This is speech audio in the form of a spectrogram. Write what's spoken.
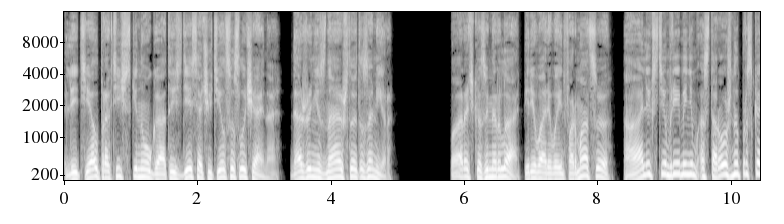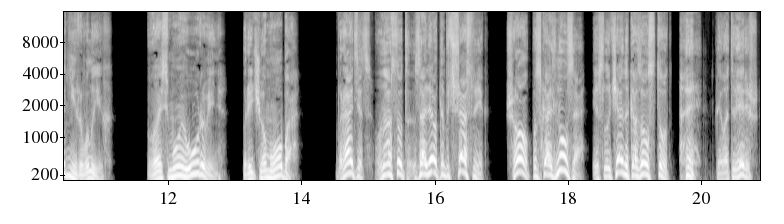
Летел практически наугад и здесь очутился случайно. Даже не знаю, что это за мир». Парочка замерла, переваривая информацию, а Алекс тем временем осторожно просканировал их. «Восьмой уровень, причем оба». «Братец, у нас тут залетный путешественник. Шел, поскользнулся и случайно оказался тут. Ты вот веришь?»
